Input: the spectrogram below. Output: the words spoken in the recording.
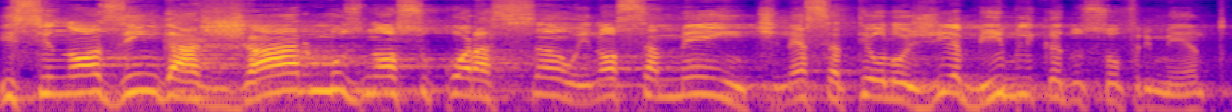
E se nós engajarmos nosso coração e nossa mente nessa teologia bíblica do sofrimento,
